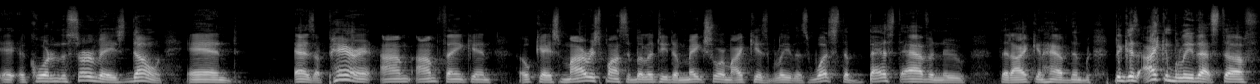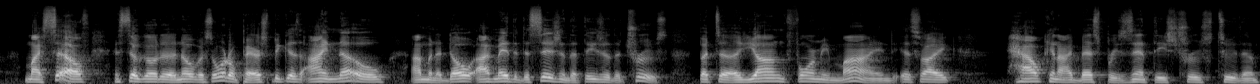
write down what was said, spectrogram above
according to surveys, don't. And as a parent, I'm I'm thinking, okay, it's my responsibility to make sure my kids believe this. What's the best avenue that I can have them? Because I can believe that stuff myself and still go to a Novus Ordo parish because I know I'm an adult. I've made the decision that these are the truths. But to a young, forming mind, it's like, how can I best present these truths to them?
